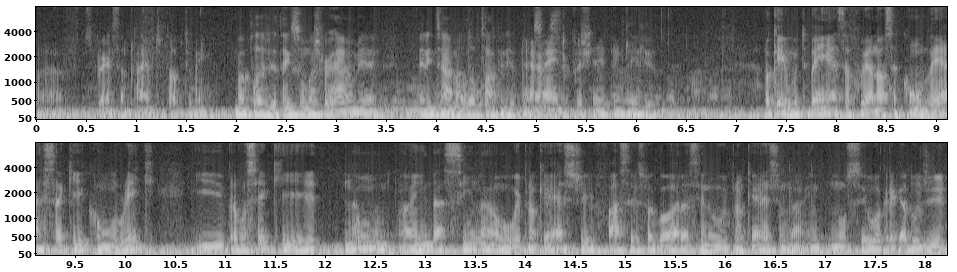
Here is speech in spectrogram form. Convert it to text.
uh, sparing some time to talk to me. My pleasure. Thanks so much for having me. Anytime. I love talking All hypnosis. right, appreciate. Thank, Thank you. you. Ok, muito bem. Essa foi a nossa conversa aqui com o Rick. E para você que não ainda assina o Hipnocast, faça isso agora. Assina o Hipnocast na- no seu agregador de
